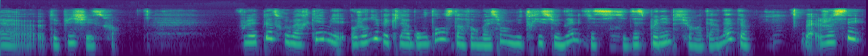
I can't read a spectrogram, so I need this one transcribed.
euh, depuis chez soi. Vous l'avez peut-être remarqué, mais aujourd'hui avec l'abondance d'informations nutritionnelles qui, est disponible sur Internet, bah, je sais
